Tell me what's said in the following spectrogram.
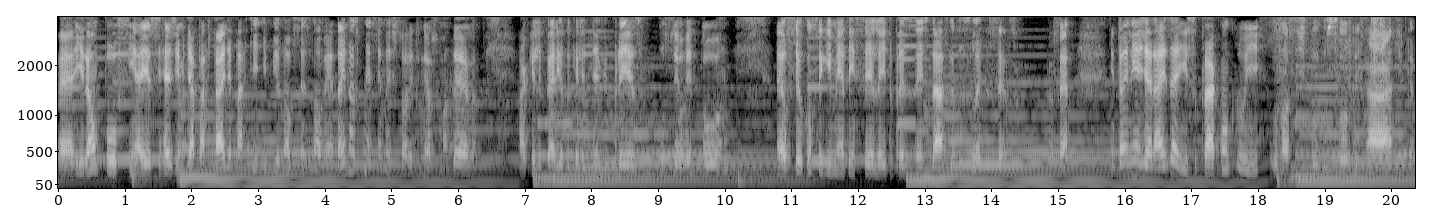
é, irão pôr fim a esse regime de apartheid a partir de 1990. Aí nós conhecemos a história de Nelson Mandela, aquele período que ele teve preso, o seu retorno é o seu conseguimento em ser eleito presidente da África do Sul, etc. Tá certo? Então, em linhas gerais, é isso para concluir o nosso estudo sobre a África.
